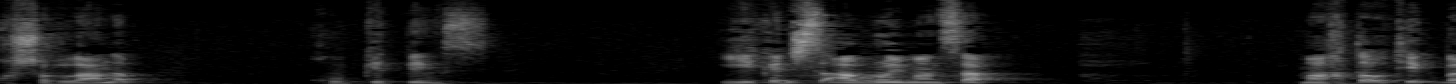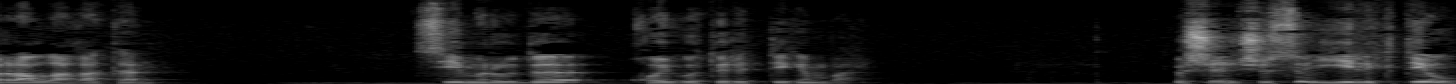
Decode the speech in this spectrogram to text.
құшырланып қуып кетпеңіз. Екіншісі абырой мансап мақтау тек бір аллаға тән. Семіруді қой көтереді деген бар. Үшіншісі еліктеу.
